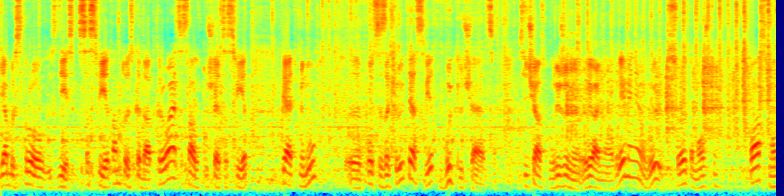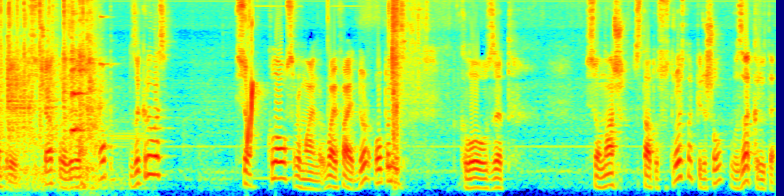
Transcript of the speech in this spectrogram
я бы строил здесь со светом, то есть когда открывается, сразу включается свет, 5 минут э, после закрытия свет выключается. Сейчас в режиме реального времени вы все это можете посмотреть. Сейчас произойдет. Оп, закрылось. Все. Close, reminder. Wi-Fi door opens. Closed. Все, наш статус устройства перешел в закрытое.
